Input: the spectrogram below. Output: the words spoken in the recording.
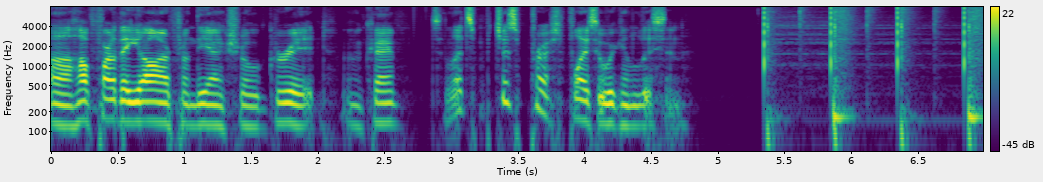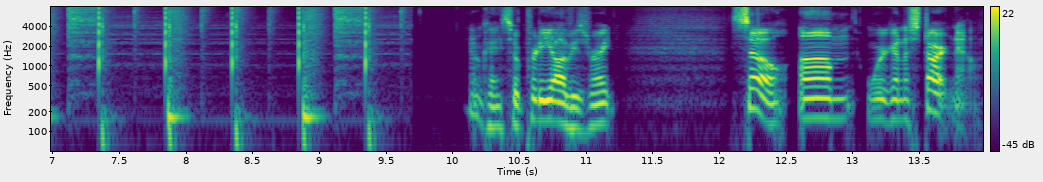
uh, how far they are from the actual grid. Okay. So let's just press play so we can listen. Okay, so pretty obvious, right? So um, we're going to start now.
